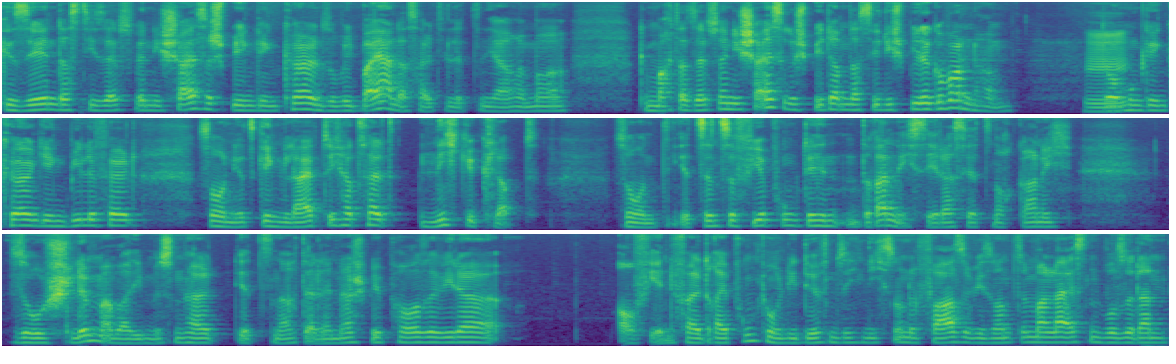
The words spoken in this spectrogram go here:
gesehen, dass die selbst wenn die Scheiße spielen gegen Köln, so wie Bayern das halt die letzten Jahre immer gemacht hat, selbst wenn die Scheiße gespielt haben, dass sie die Spiele gewonnen haben. Mhm. Dortmund gegen Köln, gegen Bielefeld. So, und jetzt gegen Leipzig hat es halt nicht geklappt. So, und jetzt sind sie vier Punkte hinten dran. Ich sehe das jetzt noch gar nicht so schlimm, aber die müssen halt jetzt nach der Länderspielpause wieder auf jeden Fall drei Punkte holen. Die dürfen sich nicht so eine Phase wie sonst immer leisten, wo sie dann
